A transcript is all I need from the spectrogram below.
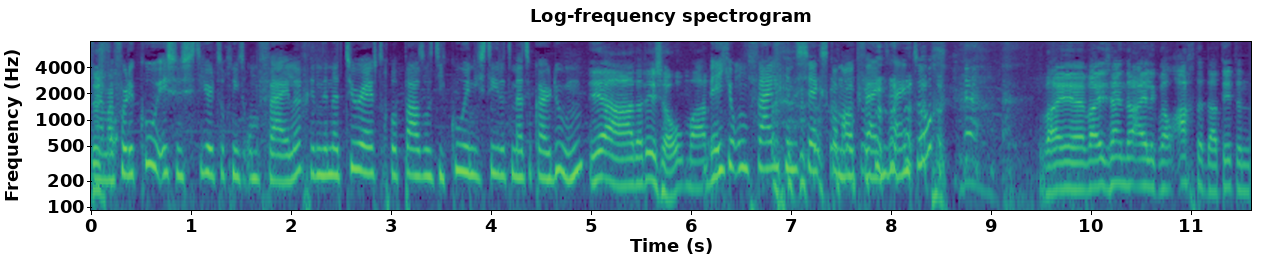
Dus ja, maar voor de koe is een stier toch niet onveilig? En de natuur heeft toch bepaald dat die koe en die stier het met elkaar doen? Ja, dat is zo. Maar Een beetje onveilig in de seks kan ook fijn zijn, toch? Wij, wij zijn er eigenlijk wel achter dat dit een,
